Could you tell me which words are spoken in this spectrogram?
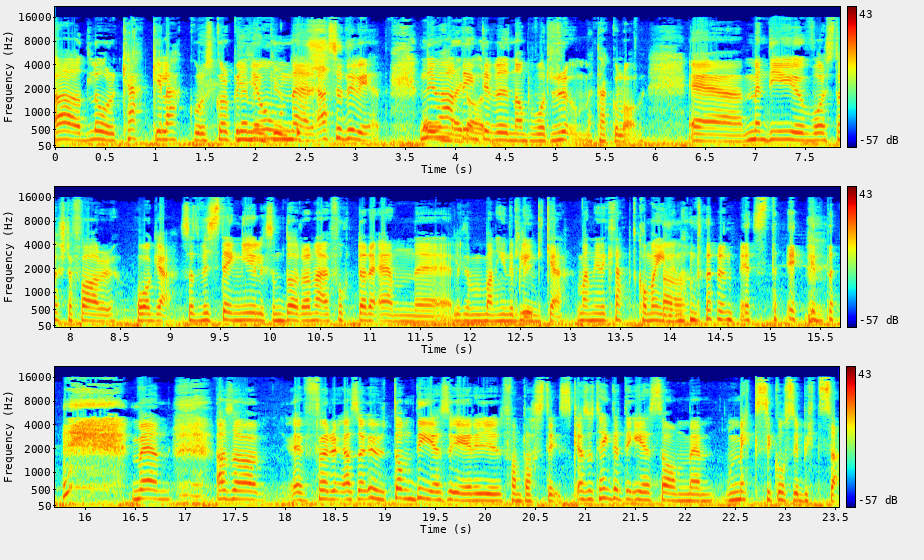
ödlor, kackerlackor, skorpioner. alltså du vet. Nu oh hade inte vi någon på vårt rum tack och lov. Eh, men det är ju vår största farhåga. Så att vi stänger ju liksom dörrarna fortare än eh, liksom man hinner blinka. Man hinner knappt komma in uh. innan dörren är stängd. men alltså, eh, för, alltså utom det så är det ju fantastiskt. Alltså tänk att det är som eh, Mexikos Ibiza.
